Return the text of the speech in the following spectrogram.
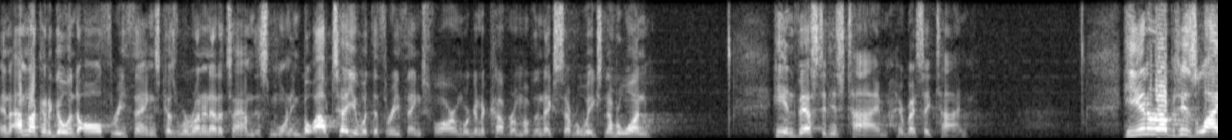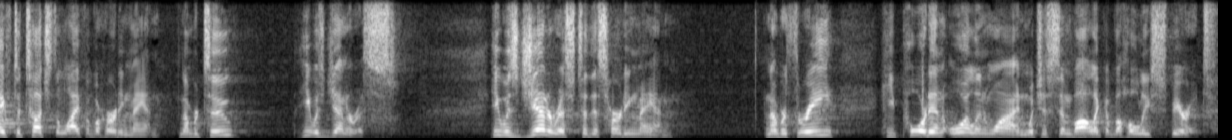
And I'm not going to go into all three things because we're running out of time this morning, but I'll tell you what the three things are, and we're going to cover them over the next several weeks. Number one, he invested his time. Everybody say time. He interrupted his life to touch the life of a hurting man. Number two, he was generous. He was generous to this hurting man. Number three, he poured in oil and wine, which is symbolic of the Holy Spirit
